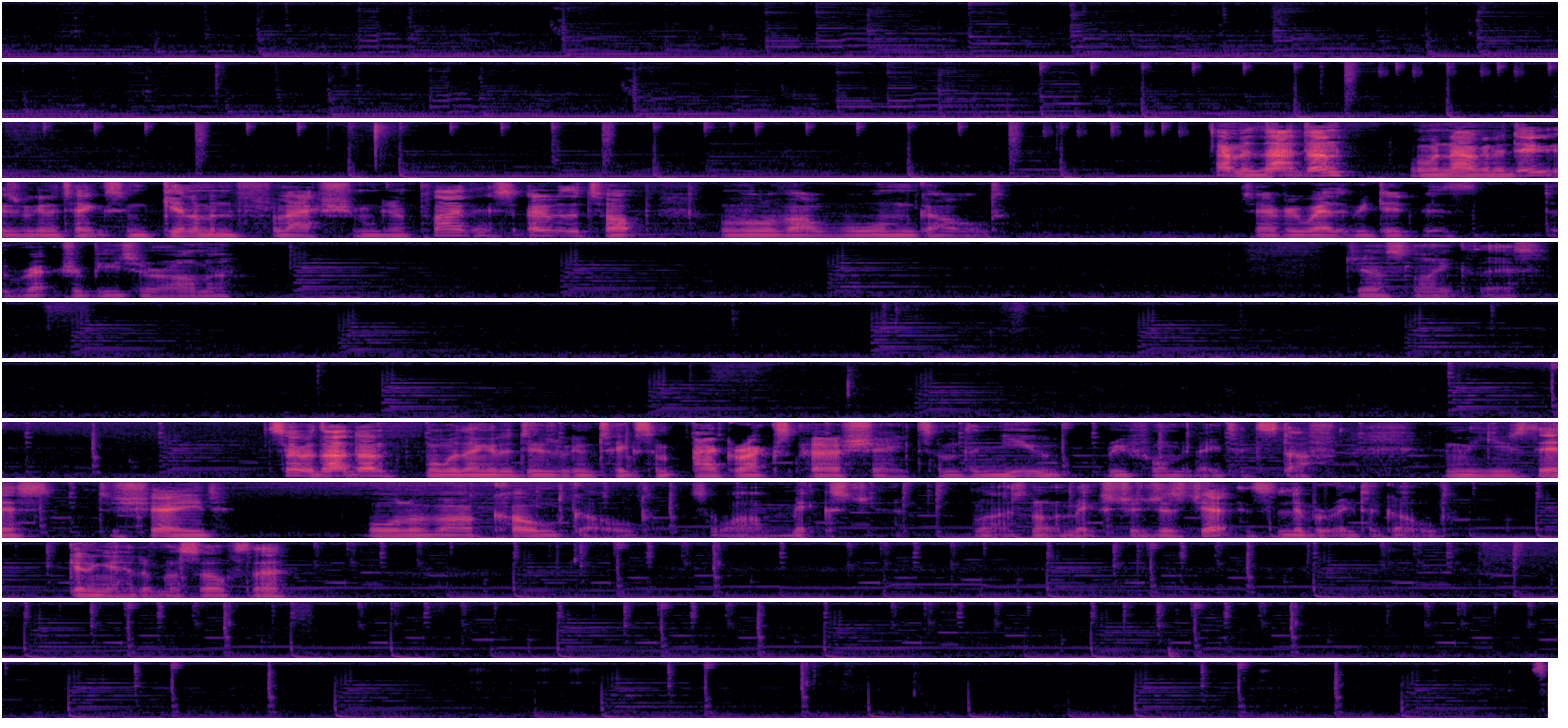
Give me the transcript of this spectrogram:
And with that done, what we're now going to do is we're going to take some Guilliman flesh and we're going to apply this over the top of all of our warm gold. So everywhere that we did with the Retributor armor. Just like this. So with that done, what we're then going to do is we're going to take some Agrax Earthshade, some of the new reformulated stuff. I'm going to use this to shade all of our cold gold, so our mixture. Well, it's not a mixture just yet, it's Liberator Gold. Getting ahead of myself there.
